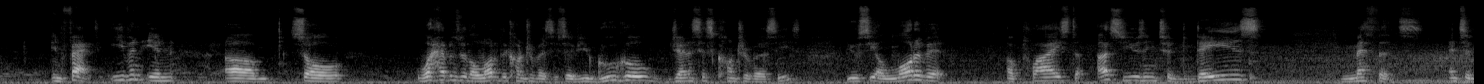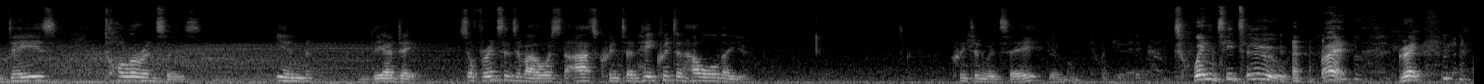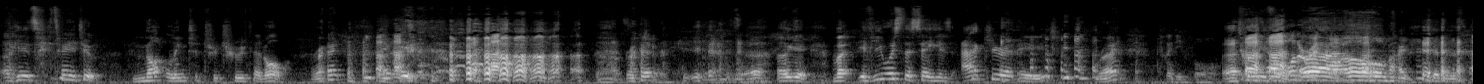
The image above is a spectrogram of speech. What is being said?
In fact, even in um, so what happens with a lot of the controversies. So if you Google Genesis controversies, you'll see a lot of it applies to us using today's methods and today's tolerances in their day. So, for instance, if I was to ask Quinton, "Hey, Quinton, how old are you?" Quinton would say, 22. 22. right. Great. Uh, he's 22. Not linked to truth at all. Right? right? Yeah. Okay. But if he was to say his accurate age, right? 24. 24. On a record. Ah, oh my goodness.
